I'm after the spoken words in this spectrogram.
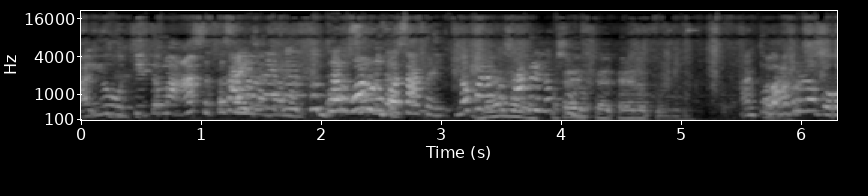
अयो ती तर मग असं कसं काहीच मला नाही जमलं? करत. तू धर सोडू सोडू का बस. साखळी. नको नको साखळी नको आणि तू घाबरू नको.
